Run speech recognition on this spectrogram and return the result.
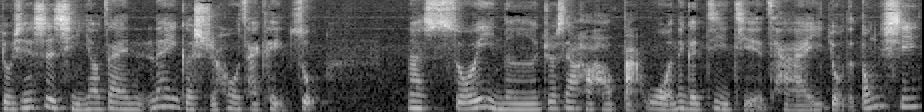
有些事情要在那个时候才可以做。那所以呢，就是要好好把握那个季节才有的东西。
